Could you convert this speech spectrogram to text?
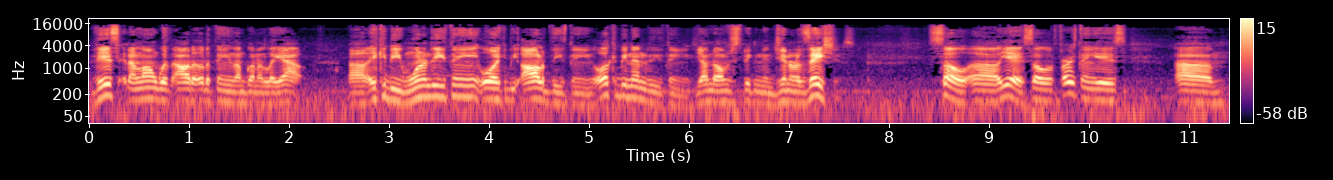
This and along with all the other things I'm going to lay out. Uh, it could be one of these things, or it could be all of these things, or it could be none of these things. Y'all know I'm just speaking in generalizations. So, uh, yeah, so the first thing is um,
